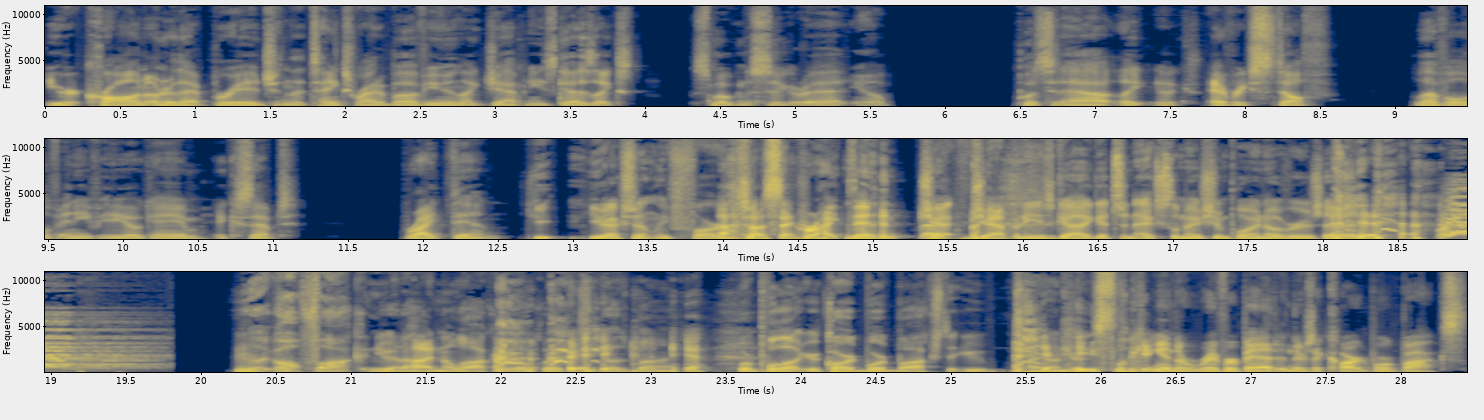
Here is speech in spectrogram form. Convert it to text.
You're crawling under that bridge and the tank's right above you, and like Japanese guys like smoking a cigarette, you know, puts it out like, like every stealth level of any video game, except right then. You, you accidentally fart. I was about to say right then. the Ja- Japanese guy gets an exclamation point over his head. You're like, oh fuck, and you got to hide in a locker real quick as he goes by, yeah, or pull out your cardboard box that you hide under. he's looking in the riverbed and there's a cardboard box.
